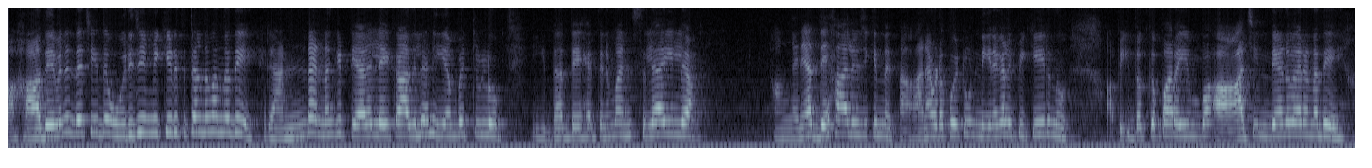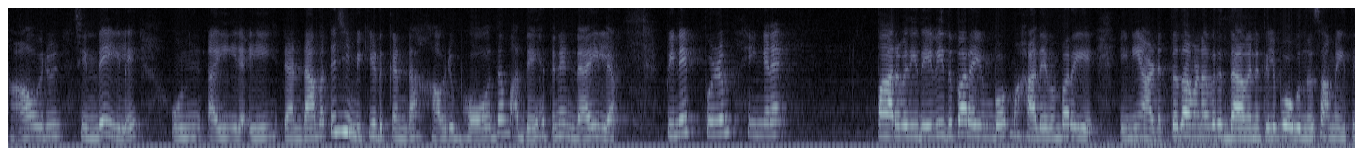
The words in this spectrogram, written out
മഹാദേവൻ എന്താ ചെയ്ത ഒരു ജിമ്മിക്ക് എടുത്തിട്ടാണ് വന്നതേ. രണ്ടെണ്ണം കിട്ടിയാലല്ലേ കാതിലണിയാൻ പറ്റുള്ളൂ. ഇത് അദ്ദേഹത്തിന് മനസ്സിലായില്ല. അങ്ങനെ അദ്ദേഹം ആലോചിക്കുന്നത് താൻ അവിടെ പോയിട്ട് ഉണ്ണീനെ കളിപ്പിക്കുകയായിരുന്നു അപ്പൊ ഇതൊക്കെ പറയുമ്പോൾ ആ ചിന്തയാണ് വരണതേ. ആ ഒരു ഈ ഈ രണ്ടാമത്തെ ജിമ്മിക്ക് എടുക്കണ്ട ആ ഒരു ബോധം അദ്ദേഹത്തിന് ഉണ്ടായില്ല. പിന്നെ ഇപ്പോഴും ഇങ്ങനെ പാർവതി ദേവി ഇത് പറയുമ്പോൾ മഹാദേവൻ പറയേ ഇനി അടുത്ത തവണ വൃന്ദാവനത്തിൽ പോകുന്ന സമയത്ത്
